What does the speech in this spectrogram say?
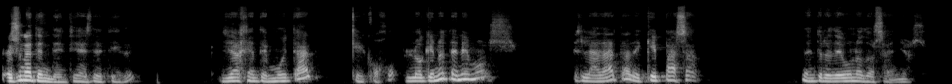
Es una tendencia, es decir, ya gente muy tal que cojo. Lo que no tenemos es la data de qué pasa dentro de uno o dos años,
